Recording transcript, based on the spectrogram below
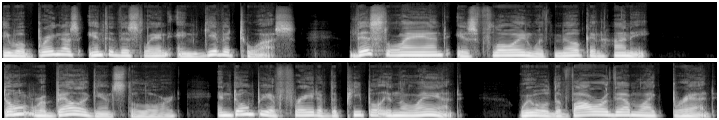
he will bring us into this land and give it to us. This land is flowing with milk and honey. Don't rebel against the Lord, and don't be afraid of the people in the land. We will devour them like bread.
